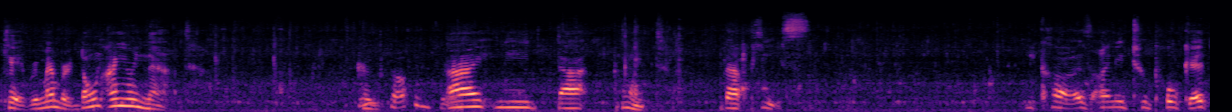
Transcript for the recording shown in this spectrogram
Okay, remember, don't iron that. Who are you talking to? I need that point, that piece. Because I need to poke it.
